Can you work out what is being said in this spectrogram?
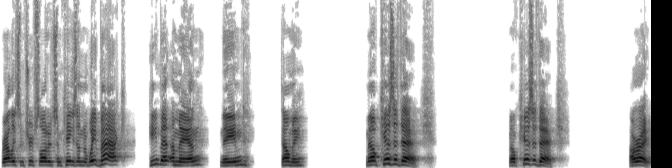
rallied some troops, slaughtered some kings. On the way back, he met a man named, tell me, Melchizedek. Melchizedek. All right.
